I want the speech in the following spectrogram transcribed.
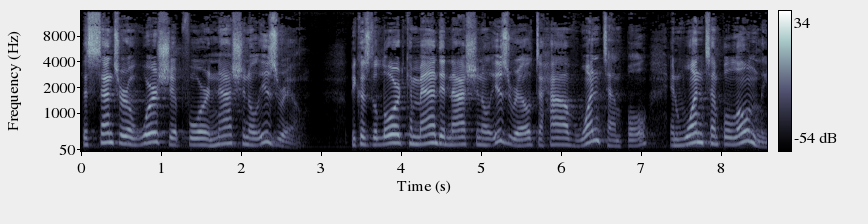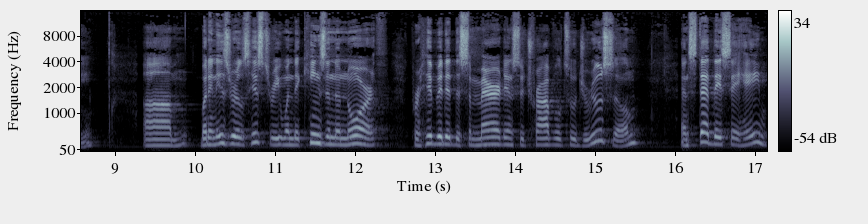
the center of worship for national Israel. Because the Lord commanded national Israel to have one temple and one temple only. Um, but in Israel's history, when the kings in the north prohibited the Samaritans to travel to Jerusalem. Instead, they say, hey,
